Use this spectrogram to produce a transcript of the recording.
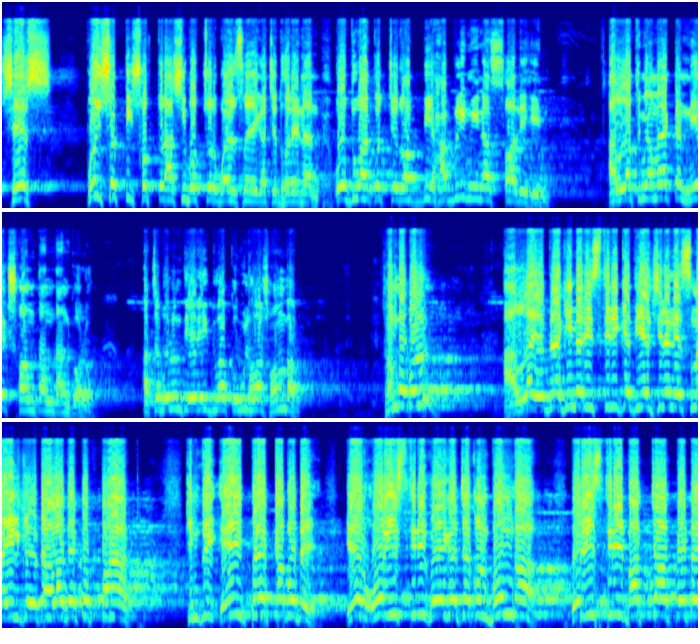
শেষ। পঁয়ষট্টি, সত্তর, আশি বছর বয়স হয়ে গেছে, ধরে নেন। ও দোয়া করছে, রব্বি হাবলি মিনাস সলিহীন। আল্লাহ, তুমি আমার একটা নেক সন্তান দান করো। আচ্ছা বলুন তো, এর এই দোয়া কবুল হওয়া সম্ভব? সম্ভব, বলুন। আল্লাহ ইব্রাহিমের স্ত্রীকে দিয়েছিলেন ইসমাইলকে, ওটা আলাদা একটা পাঠ। কিন্তু এই প্রেক্ষাপটে এর, ওর স্ত্রী হয়ে গেছে এখন বন্ধা ওর স্ত্রী বাচ্চা পেটে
